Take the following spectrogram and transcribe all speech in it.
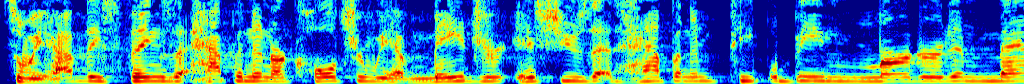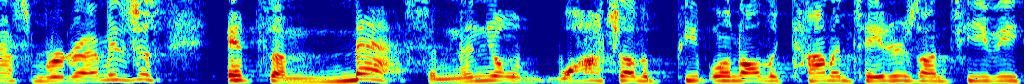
So we have these things that happen in our culture. We have major issues that happen and people being murdered and mass murder. I mean, it's just, it's a mess. And then you'll watch all the people and all the commentators on TV.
